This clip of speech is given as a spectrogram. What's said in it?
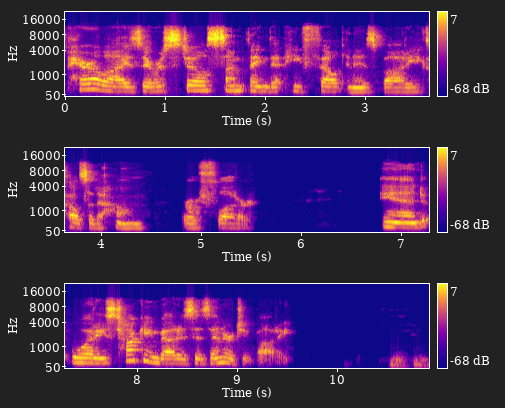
paralyzed, there was still something that he felt in his body. He calls it a hum or a flutter. And what he's talking about is his energy body. Mm-hmm.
